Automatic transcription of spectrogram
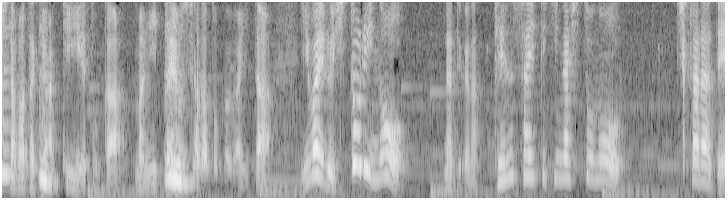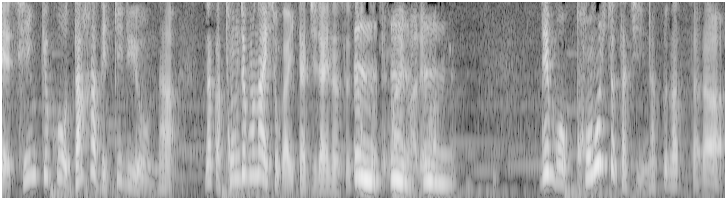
北畠顕家とか、まあ、新田義貞とかがいた、いわゆる一人のなんていうかな天才的な人の力で戦局を打破できるようななんかとんでもない人がいた時代なんですよちょっと手前までは。うんでもこの人たちいなくなったら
